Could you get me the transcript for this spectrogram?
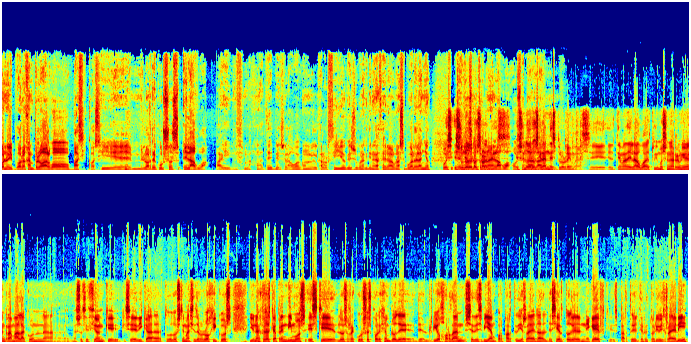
Bueno, y por ejemplo, algo básico, así, eh, los recursos, el agua imagínate, pues el agua con el calorcillo que se supone que tiene que hacer algunas épocas del año. Pues es uno de los grandes, el agua, es uno de los grandes problemas. Eh, el tema del agua. Tuvimos una reunión en Ramala con una, asociación que, se dedica a todos los temas hidrológicos y unas cosas que aprendimos es que los recursos, por ejemplo, del río Jordán se desvían por parte de Israel al desierto del Negev, que es parte del territorio israelí,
